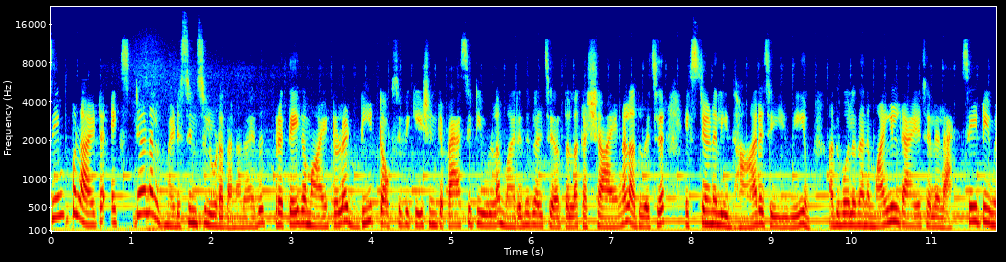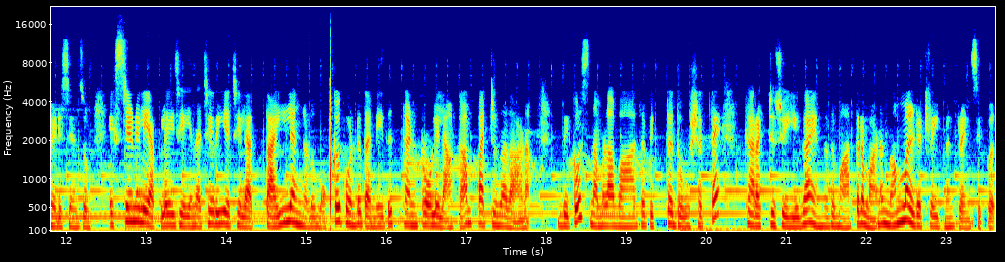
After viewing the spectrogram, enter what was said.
സിമ്പിളായിട്ട് എക്സ്റ്റേണൽ മെഡിസിൻസിലൂടെ തന്നെ അതായത് പ്രത്യേകമായിട്ടുള്ള ഡീടോക്സിഫിക്കേഷൻ കപ്പാസിറ്റി ഉള്ള മരുന്നുകൾ ചേർത്തുള്ള കഷായങ്ങൾ അത് വെച്ച് എക്സ്റ്റേണലി ധാര ചെയ്യുകയും അതുപോലെ തന്നെ മൈൽഡായ ചില ലാക്സേറ്റീവ് മെഡിസിൻസും എക്സ്റ്റേണലി അപ്ലൈ ചെയ്യുന്ന ചെറിയ ചില തൈലങ്ങളും ഒക്കെ കൊണ്ട് തന്നെ ഇത് കൺട്രോളിലാക്കാൻ പറ്റുന്നതാണ്. ബിക്കോസ് നമ്മൾ ആ വാദപിത്ത ദോഷത്തെ കറക്റ്റ് ചെയ്യുക എന്നത് മാത്രമാണ് നമ്മളുടെ ട്രീറ്റ്മെന്റ് പ്രിൻസിപ്പിൾ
